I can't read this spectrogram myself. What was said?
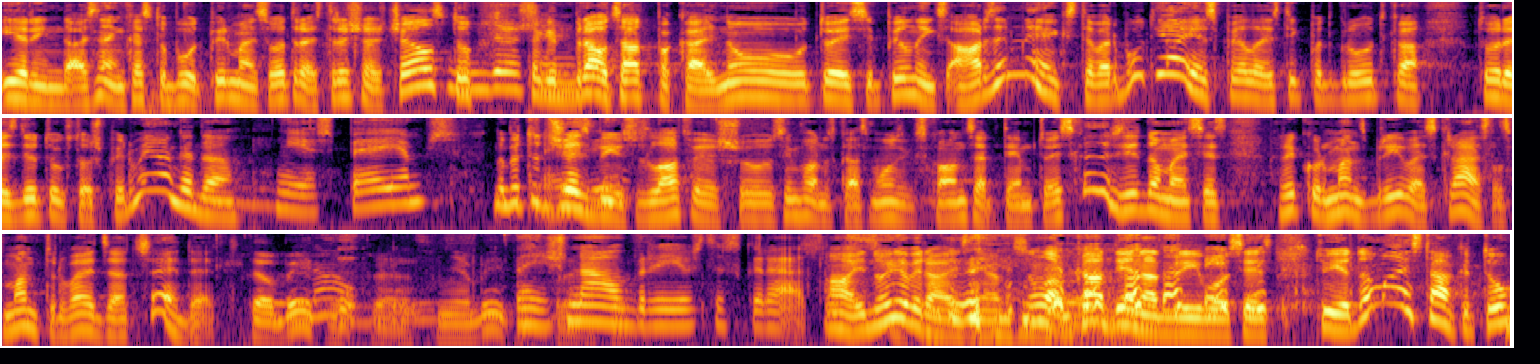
ierindā, es nezinu, kas tu būtu pirmais, otrais, trešais čels, tu Droši tagad brauc atpakaļ. Nu, tu esi pilnīgs ārzemnieks, tev varbūt jāiespēlējas tikpat grūti kā toreiz 2001. gadā. Iespējams. Nu, bet tu taču esi bijis uz Latviešu simfoniskās mūzikas koncertiem. Tu esi kādreiz iedomājies, re, kur mans brīvais krēsls, man tur vajadzētu sēdēt. Tev bija tas krēsls, viņa bija. Viņš nav brīvs tas krēsls. Ah, nu jau ir aizņemts. Nu, labi, kādu dienu atbrīvosies? Tu iedomājies tā, ka tu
